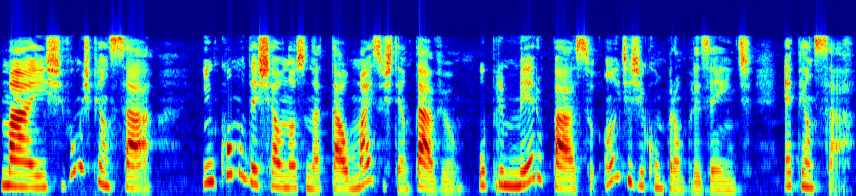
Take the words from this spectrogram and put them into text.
Mas vamos pensar em como deixar o nosso Natal mais sustentável? O primeiro passo antes de comprar um presente é pensar:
